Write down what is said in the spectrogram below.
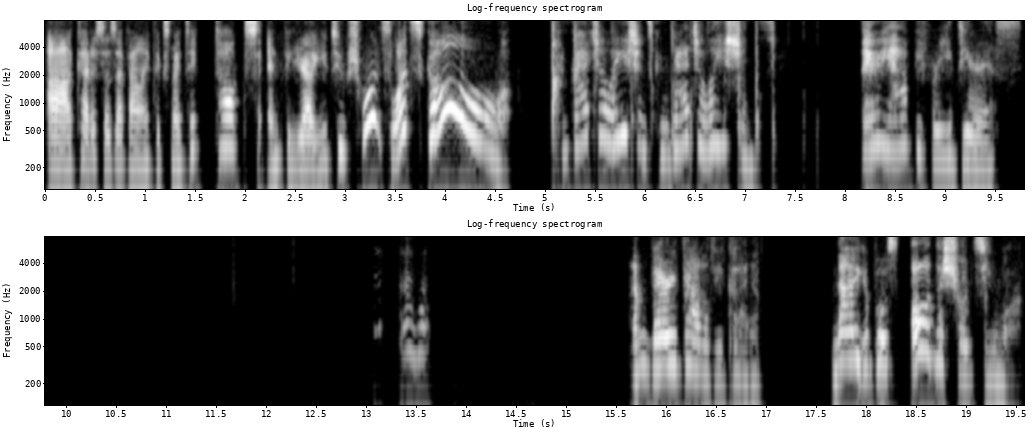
Uh, Kata says I finally fixed my TikToks and figured out YouTube Shorts. Let's go! Congratulations, congratulations. Very happy for you, dearest. I'm very proud of you, Kata. Now you can post all the shorts you want.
